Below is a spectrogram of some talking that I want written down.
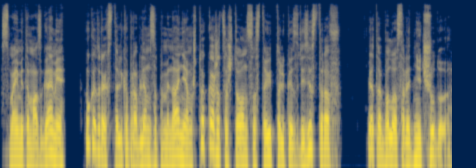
с моими-то мозгами, у которых столько проблем с запоминанием, что кажется, что он состоит только из резисторов, это было сродни чуду.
